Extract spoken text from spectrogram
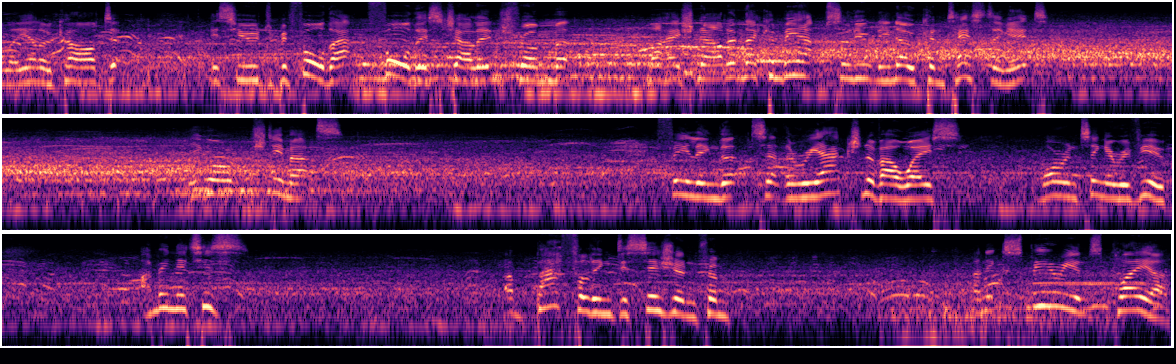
Meanwhile, a yellow card issued before that for this challenge from Mahesh Naorem. There can be absolutely no contesting it. Igor Stimac feeling that uh, the reaction of Awais warranting a review. I mean, it is a baffling decision from an experienced player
